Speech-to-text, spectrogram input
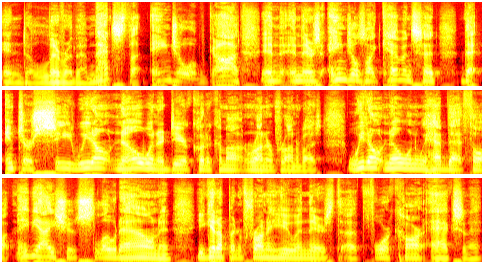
and deliver them. That's the angel of God. And, and there's angels, like Kevin said, that intercede. We don't know when a deer could have come out and run in front of us. We don't know when we have that thought, maybe I should slow down. And you get up in front of you and there's a four car accident.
